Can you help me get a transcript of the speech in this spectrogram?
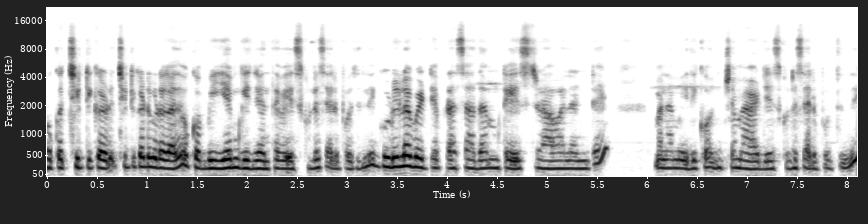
ఒక చిటికడు చిటికడు కూడా కాదు ఒక బియ్యం గింజ అంతా వేసుకుంటే సరిపోతుంది. గుడిలో పెట్టే ప్రసాదం టేస్ట్ రావాలంటే మనం ఇది కొంచెం యాడ్ చేసుకుంటే సరిపోతుంది.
